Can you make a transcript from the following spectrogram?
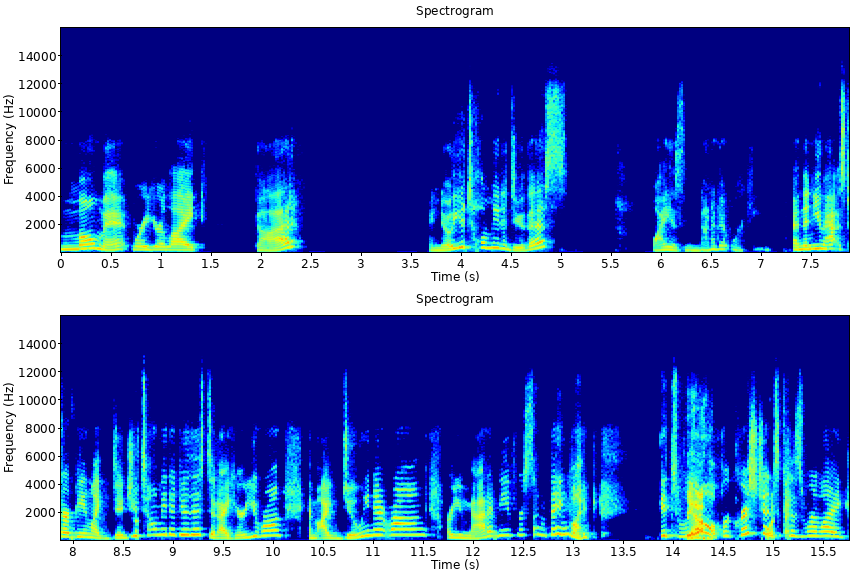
moment where you're like, God, I know you told me to do this. Why is none of it working? And then you ha- start being like, Did you tell me to do this? Did I hear you wrong? Am I doing it wrong? Are you mad at me for something? Like, it's real Yeah. for Christians because we're like,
